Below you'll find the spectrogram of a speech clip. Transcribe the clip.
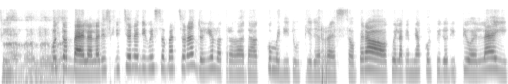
la, la, la, Molto bella, la descrizione di questo personaggio io l'ho trovata come di tutti del resto, però quella che mi ha colpito di più è lei,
